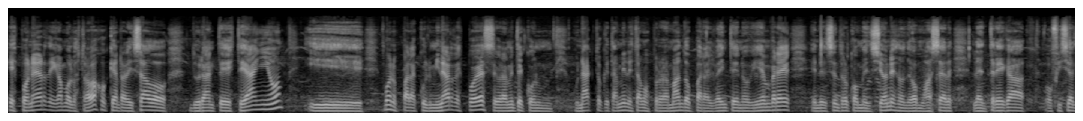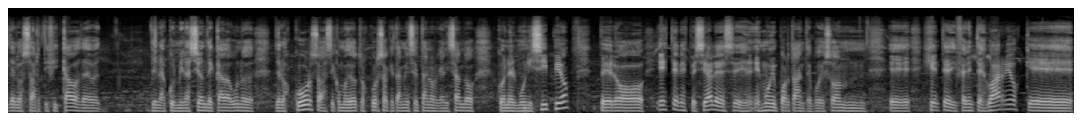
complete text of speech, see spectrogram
exponer digamos, los trabajos que han realizado durante este año y bueno, para culminar después seguramente con un acto que también estamos programando para el 20 de noviembre en el Centro de Convenciones donde vamos a hacer la entrega oficial de los certificados de de la culminación de cada uno de los cursos, así como de otros cursos que también se están organizando con el municipio, pero este en especial es, muy importante, porque son eh, gente de diferentes barrios que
